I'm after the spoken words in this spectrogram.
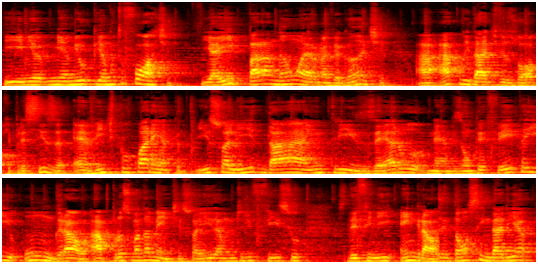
e minha, minha miopia é muito forte. E aí, para não aeronavegante, a acuidade visual que precisa é 20 por 40. Isso ali dá entre 0, né, visão perfeita, e 1 grau aproximadamente. Isso aí é muito difícil definir em graus. Então, assim, daria,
